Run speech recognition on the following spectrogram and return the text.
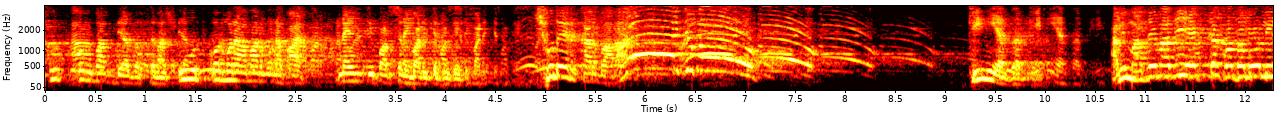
সুদ খোর বাদ দেওয়া যাচ্ছে না। সুদ খোর মানে আমার মনে হয় নাইনটি পার্সেন্ট বাড়িতে ঢুকে সুদের কারবার! কি নিয়ে যাবে? আমি মাঝে মাঝে একটা কথা বলি।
